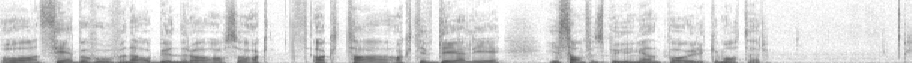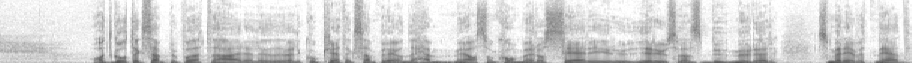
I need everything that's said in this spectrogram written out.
Og han ser behovene og begynner å også akt, akt, ta aktiv del i, i, samfunnsbyggingen på ulike måter. Og Et godt eksempel på dette her, eller et veldig konkret eksempel er jo Nehemia som kommer og ser Jerusalems murer som er revet ned.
